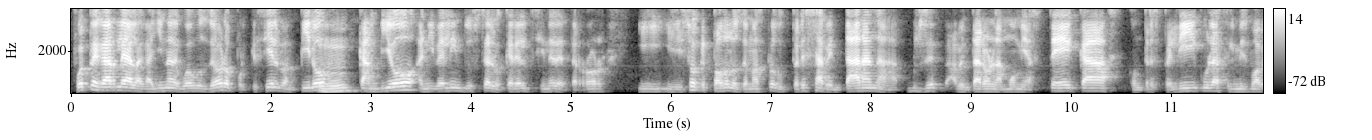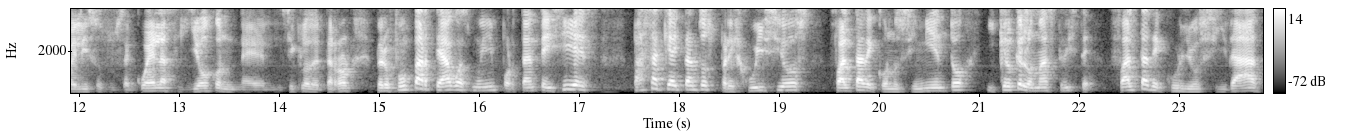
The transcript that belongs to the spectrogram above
fue pegarle a la gallina de huevos de oro, porque sí, el vampiro cambió a nivel industria lo que era el cine de terror y, hizo que todos los demás productores se aventaran a, pues, aventaron la momia azteca con tres películas, el mismo Abel hizo sus secuelas, siguió con el ciclo de terror, pero fue un parteaguas muy importante y sí es, pasa que hay tantos prejuicios, falta de conocimiento y creo que lo más triste, falta de curiosidad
